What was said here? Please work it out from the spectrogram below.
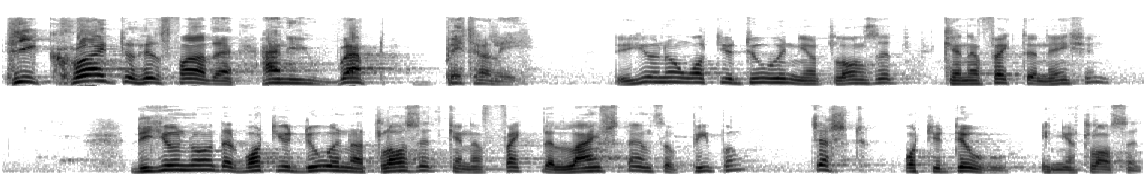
he cried to his father and he wept bitterly. Do you know what you do in your closet can affect a nation? Do you know that what you do in a closet can affect the lifestyles of people? Just what you do in your closet.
